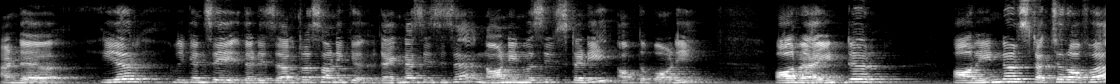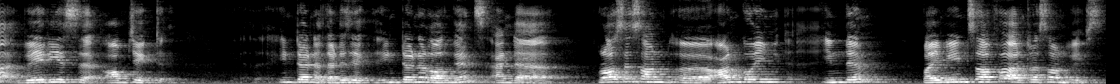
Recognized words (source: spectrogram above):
and uh, here we can say that is ultrasonic diagnosis is a non-invasive study of the body or inter or inner structure of a various object internal that is internal organs and process on uh, ongoing in them by means of ultrasound waves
